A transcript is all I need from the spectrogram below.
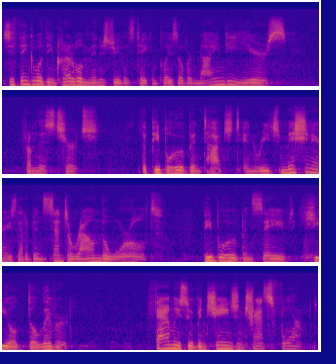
So you think about the incredible ministry that's taken place over 90 years from this church. The people who have been touched and reached, missionaries that have been sent around the world, people who have been saved, healed, delivered, families who have been changed and transformed.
